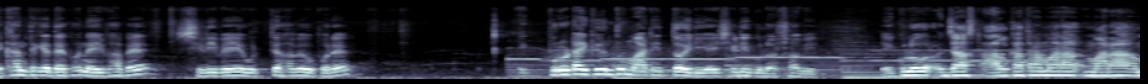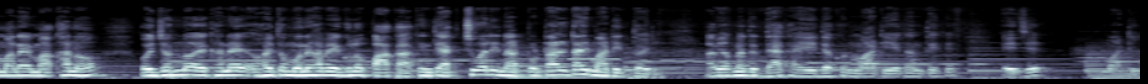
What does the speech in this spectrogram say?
এখান থেকে দেখুন এইভাবে সিঁড়ি বেয়ে উঠতে হবে উপরে। পুরোটাই কিন্তু মাটির তৈরি, এই সিঁড়িগুলো সবই। এগুলো জাস্ট আলকাতরা মারা মারা মানে মাখানো, ওই জন্য এখানে হয়তো মনে হবে এগুলো পাকা, কিন্তু অ্যাকচুয়ালি না টোটালটাই মাটির তৈরি। আমি আপনাদের দেখাই, এই দেখুন মাটি এখান থেকে, এই যে মাটি।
